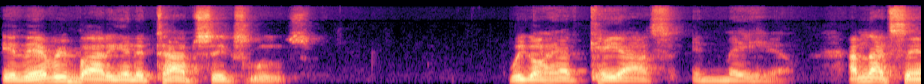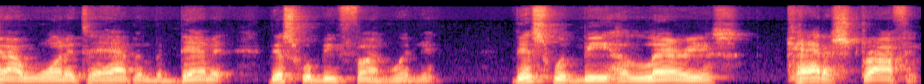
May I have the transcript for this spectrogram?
if everybody in the top six lose, we're gonna have chaos and mayhem. I'm not saying I want it to happen, but damn it, this would be fun, wouldn't it? This would be hilarious, catastrophic.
